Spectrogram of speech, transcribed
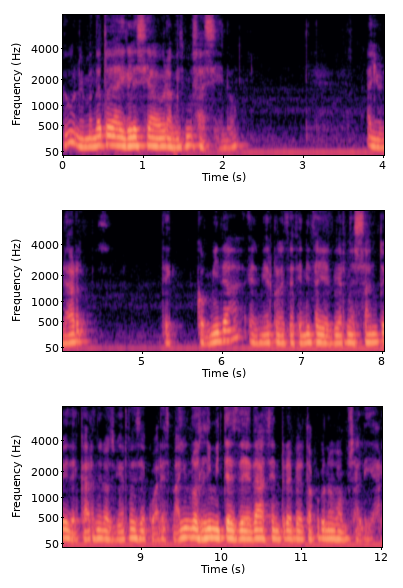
bueno, el mandato de la iglesia ahora mismo es así, ¿no? Ayunar de comida el miércoles de ceniza y el viernes santo y de carne los viernes de cuaresma. Hay unos límites de edad entre, pero tampoco nos vamos a liar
